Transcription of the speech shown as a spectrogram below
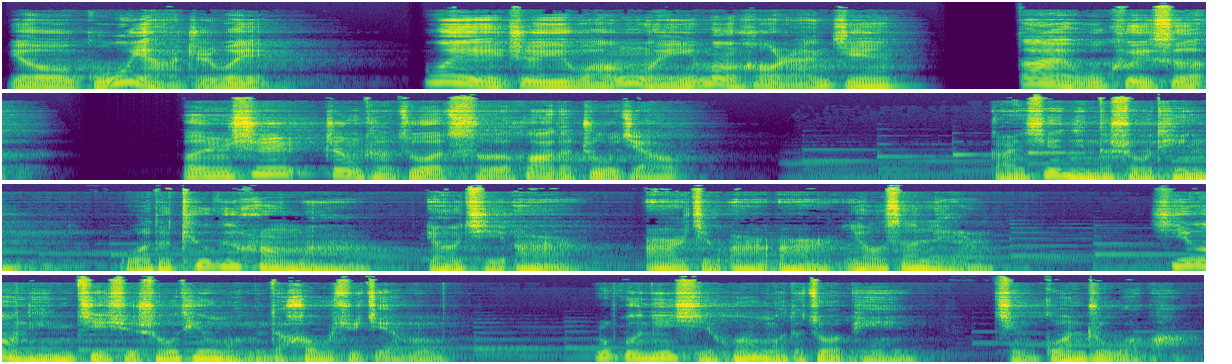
有古雅之味，未至于王维、孟浩然间，殆无愧色。本诗正可做此话的注脚。感谢您的收听。我的 QQ 号码幺七二二九二二幺三零，希望您继续收听我们的后续节目。如果您喜欢我的作品，请关注我吧。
